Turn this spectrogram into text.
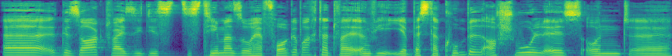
äh, gesorgt, weil sie dies, das Thema so hervorgebracht hat, weil irgendwie ihr bester Kumpel auch schwul ist und äh,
